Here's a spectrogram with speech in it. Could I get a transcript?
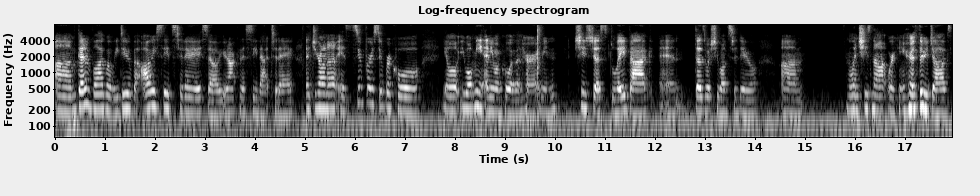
Um, gonna vlog what we do, but obviously it's today, so you're not gonna see that today. Adriana is super, super cool. You'll, you won't meet anyone cooler than her. I mean, she's just laid back and does what she wants to do. Um, when she's not working her three jobs,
